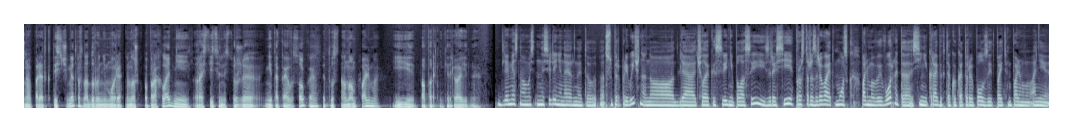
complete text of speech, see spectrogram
Э, порядка тысячи метров над уровнем моря, немножко попрохладней, растительность уже не такая высокая, это в основном пальмы и папоротники древовидные. Для местного населения, наверное, это супер привычно, но для человека из средней полосы, из России, просто разрывает мозг пальмовый вор. Это синий крабик такой, который ползает по этим пальмам. Они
